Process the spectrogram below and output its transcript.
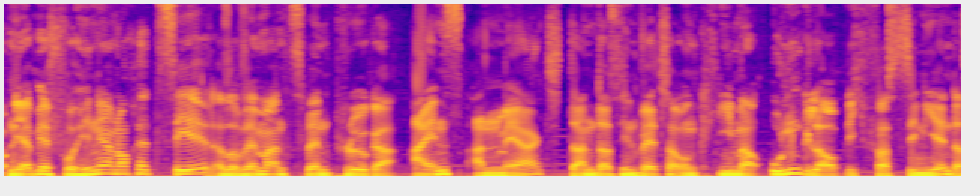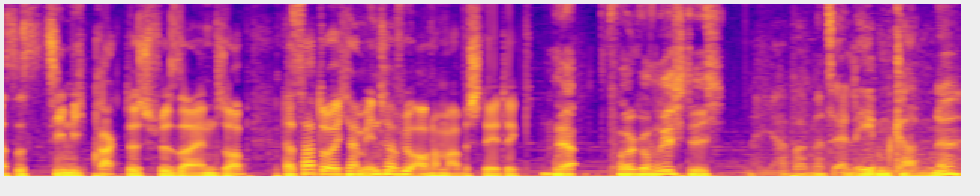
Und ihr habt mir vorhin ja noch erzählt, also wenn man Sven Plöger 1 anmerkt, dann, dass ihn Wetter und Klima unglaublich faszinieren. Das ist ziemlich praktisch für seinen Job. Das hat er euch am Interview auch nochmal bestätigt. Ja, vollkommen richtig. Ja, weil man es erleben kann, ne?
